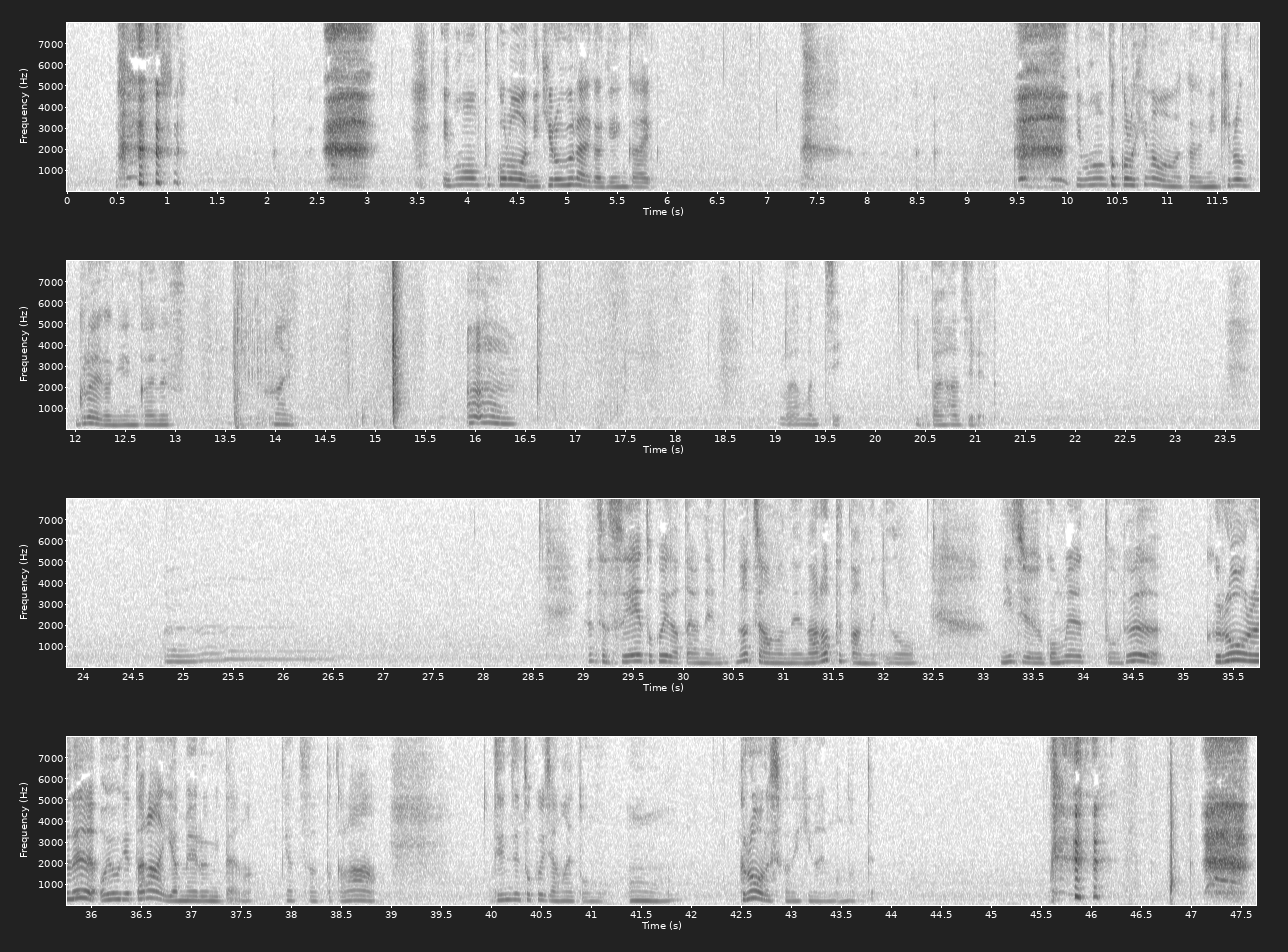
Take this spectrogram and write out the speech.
今のところ2キロぐらいが限界。今のところひなの中で2キロぐらいが限界です。はい。うんうん。羨ましいいっぱい走れてうん。なっちゃん水泳得意だったよね。なっちゃんはね習ってたんだけど25メートルクロールで泳げたらやめるみたいなやつだったから全然得意じゃないと思う。うん。クロールしかできないもんだって。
